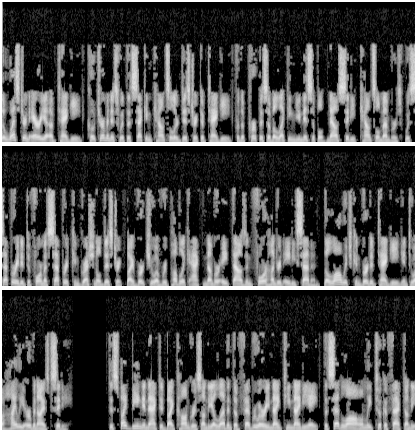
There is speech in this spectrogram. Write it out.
The western area of Taguig, coterminous with the 2nd Councilor District of Taguig, for the purpose of electing municipal, now city, council members, was separated to form a separate congressional district by virtue of Republic Act No. 8487, the law which converted Taguig into a highly urbanized city. Despite being enacted by Congress on the 11th of February 1998, the said law only took effect on the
